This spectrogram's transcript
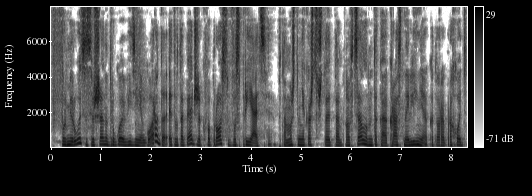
формируется совершенно другое видение города, это вот опять же к вопросу восприятия, потому что мне кажется, что это в целом такая красная линия, которая проходит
